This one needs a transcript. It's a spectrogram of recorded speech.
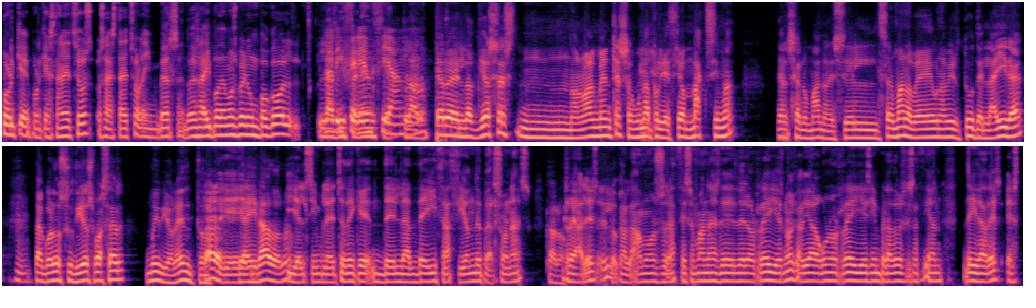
¿Por qué? Porque están hechos, o sea, está hecho a la inversa. Entonces ahí podemos ver un poco La diferencia. Claro. Pero eh, los dioses mm, normalmente son una proyección máxima del ser humano. Y si el ser humano ve una virtud en la ira, de acuerdo, su dios va a ser muy violento Claro, y, airado, ¿no? y el simple hecho de que de la deización de personas Claro. reales, es lo que hablábamos hace semanas de, de los reyes, ¿no? que había algunos reyes y emperadores que se hacían deidades, est-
